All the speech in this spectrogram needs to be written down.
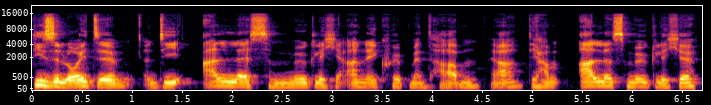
diese Leute, die alles Mögliche an Equipment haben. Ja, die haben alles Mögliche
